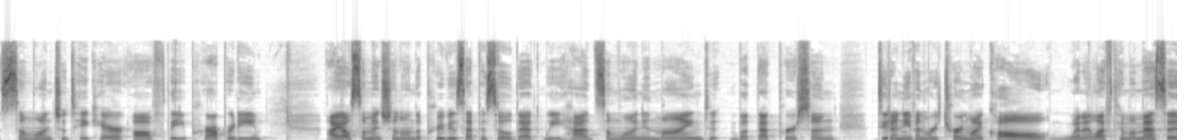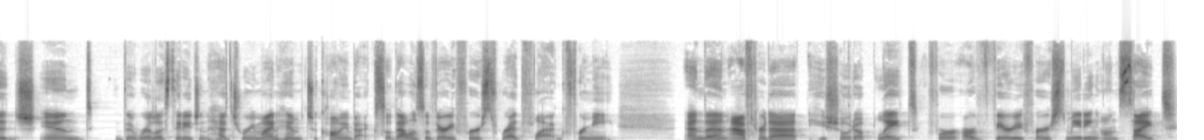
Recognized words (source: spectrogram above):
someone to take care of the property, I also mentioned on the previous episode that we had someone in mind, but that person didn't even return my call when I left him a message, and the real estate agent had to remind him to call me back. So that was the very first red flag for me. And then after that, he showed up late for our very first meeting on site,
